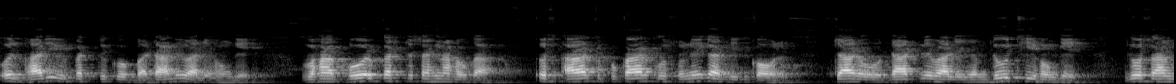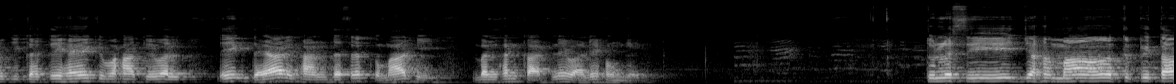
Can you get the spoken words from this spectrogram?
उस भारी विपत्ति को बटाने वाले होंगे। वहाँ घोर कष्ट सहना होगा। उस आर्थ पुकार को सुनेगा भी कौन? चारों ओर डांटने वाले यमदूत ही होंगे। गोस्वामी जी कहते हैं कि वहाँ केवल एक दया निधान दशरथ कुमार ही बंधन काटने वाले होंगे। तुलसी जह मात पिता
